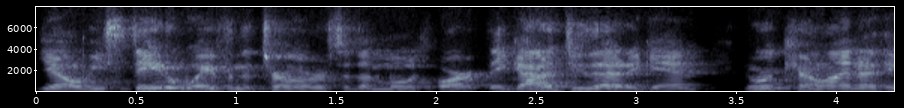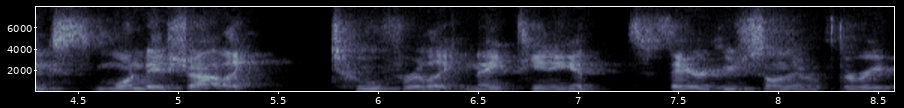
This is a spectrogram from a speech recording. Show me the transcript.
You know he stayed away from the turnovers for the most part. They got to do that again. North Carolina, I think Monday shot like two for like 19 against Syracuse, something from three.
